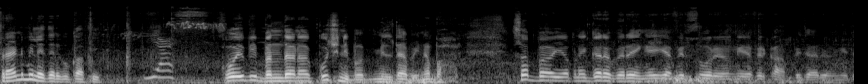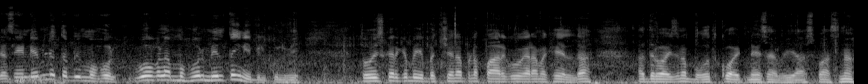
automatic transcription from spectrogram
friend मिले तेरे को काफ़ी? Yes. कोई भी बंदा ना कुछ नहीं मिलता है भाई ना बाहर। सब भाई अपने घर पे रहेंगे या फिर सो रहे होंगे या फिर काम पे जा रहे होंगे। जैसे इंडिया में ना तभी माहौल। वो वाला माहौल मिलता ही नहीं बिल्कुल भी। तो इस करके भाई बच्चे ना अपना पार्क वगैरह में खेलता अदरवाइज़ ना बहुत क्वाइटनेस है भाई आसपास ना।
